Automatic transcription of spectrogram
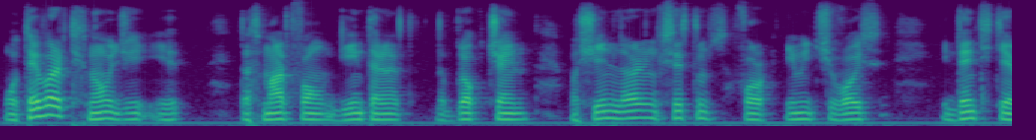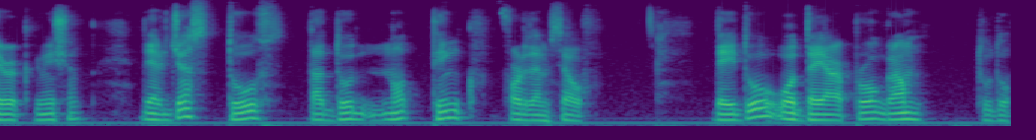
Whatever technology, is the smartphone, the internet, the blockchain, machine learning systems for image, voice, identity recognition, they are just tools that do not think for themselves. They do what they are programmed to do.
